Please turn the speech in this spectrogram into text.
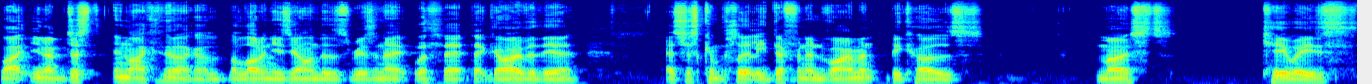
like you know just in like I feel like a, a lot of New Zealanders resonate with that that go over there. It's just completely different environment because most Kiwis,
